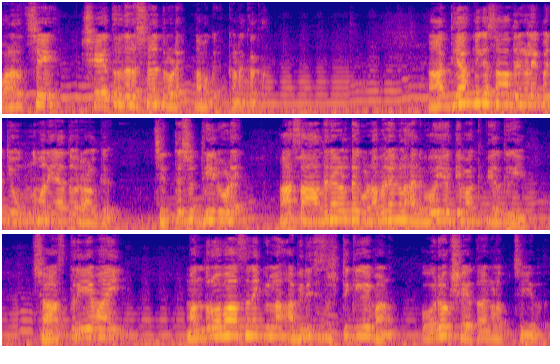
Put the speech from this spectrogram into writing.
വളർച്ചയെ ക്ഷേത്ര ദർശനത്തിലൂടെ നമുക്ക് കണക്കാക്കാം. ആധ്യാത്മിക സാധനങ്ങളെ പറ്റി ഒന്നും അറിയാത്ത ഒരാൾക്ക് ചിത്തശുദ്ധിയിലൂടെ ആ സാധനങ്ങളുടെ ഗുണഫലങ്ങൾ അനുഭവയോഗ്യമാക്കി തീർക്കുകയും ശാസ്ത്രീയമായി മന്ത്രോപാസനയ്ക്കുള്ള അഭിരുചി സൃഷ്ടിക്കുകയുമാണ് ഓരോ ക്ഷേത്രങ്ങളും ചെയ്യുന്നത്.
